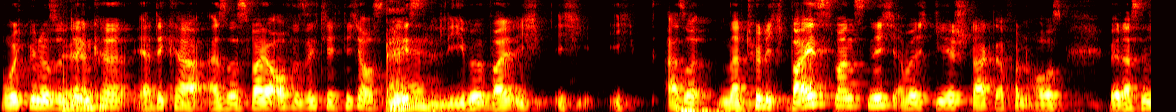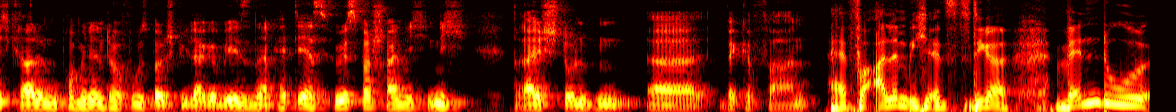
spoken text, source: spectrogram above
Wo ich mir nur so Äh. denke, ja Dicker, also es war ja offensichtlich nicht aus Nächstenliebe, weil ich, ich, ich, also natürlich weiß man es nicht, aber ich gehe stark davon aus, wäre das nicht gerade ein prominenter Fußballspieler gewesen, dann hätte er es höchstwahrscheinlich nicht drei Stunden äh, weggefahren. Hä, vor allem, ich jetzt, Digga, wenn du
